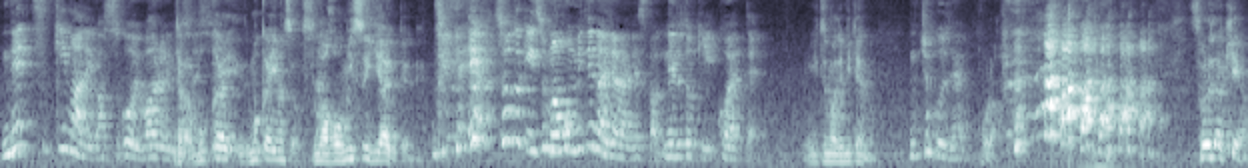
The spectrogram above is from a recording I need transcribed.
う寝つきまでがすごい悪いですし。だからもう一回もう一回言いますよ。スマホ見すぎや言うてんねえその時スマホ見てないじゃないですか？寝る時こうやって。いつまで見てんの？直前。ほら。それだけやん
